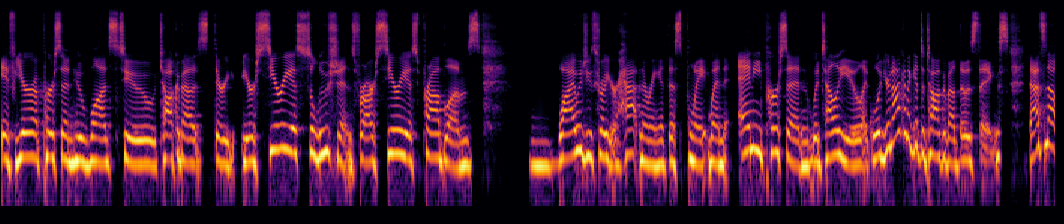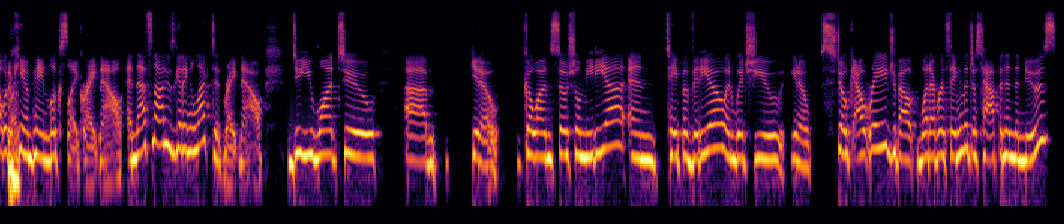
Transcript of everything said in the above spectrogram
If you're a person who wants to talk about their, your serious solutions for our serious problems, why would you throw your hat in the ring at this point when any person would tell you, like, well, you're not going to get to talk about those things? That's not what Right. a campaign looks like right now. And that's not who's getting elected right now. Do you want to, um, you know, go on social media and tape a video in which you, you know, stoke outrage about whatever thing that just happened in the news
